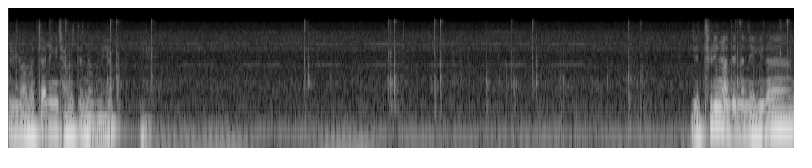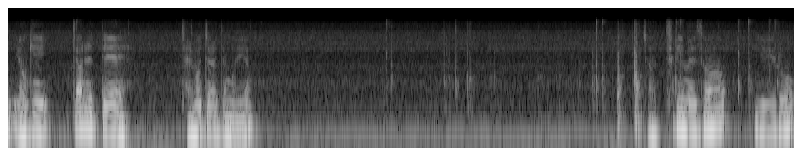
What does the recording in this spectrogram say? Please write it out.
여기가 아마 게 잘못됐나 보네요. 예. 이제 트림이 안 된다는 얘기는 여기 자를 때 잘못 자랐던 거예요. 자, 트림에서 얘로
